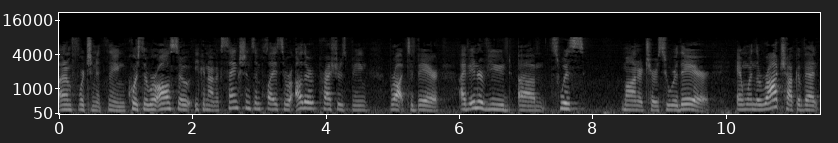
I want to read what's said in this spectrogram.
an unfortunate thing. Of course, there were also economic sanctions in place. There were other pressures being brought to bear. I've interviewed um, Swiss monitors who were there, and when the Racak event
